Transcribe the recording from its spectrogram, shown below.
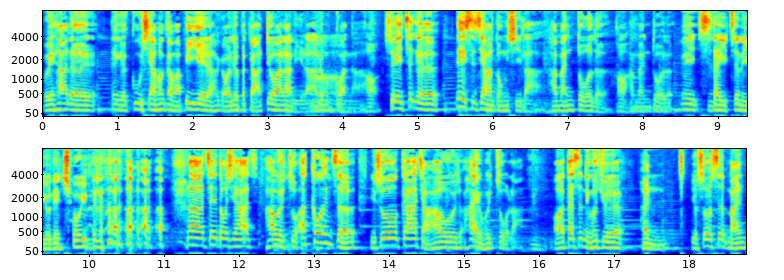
回他的那个故乡或干嘛毕业了，他搞就把它丢在那里了，就不管了哈。所以这个类似这样的东西啦。还蛮多的哦，还蛮多的，因为时代真的有点久远了。那这些东西他他会做啊，柯文哲，你说跟他讲，他会他也会做啦，嗯哦，但是你会觉得很有时候是蛮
